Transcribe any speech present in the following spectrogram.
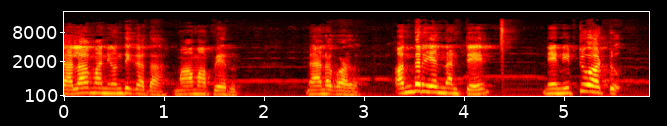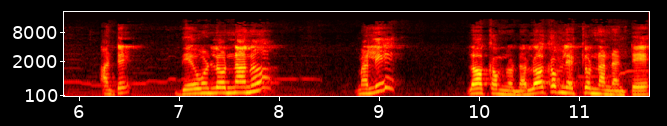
చాలామంది ఉంది కదా మామ పేరు మేనగోళ్ళు. అందరు ఏంటంటే నేను ఇటు అటు అంటే దేవుణ్ణిలో ఉన్నాను మళ్ళీ లోకంలో ఉన్నా లోకంలో ఎట్లున్నానంటే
